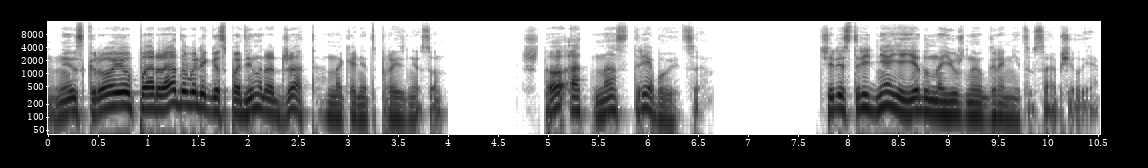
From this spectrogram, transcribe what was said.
«Не скрою, порадовали господин Раджат», — наконец произнес он. «Что от нас требуется?» «Через три дня я еду на южную границу», — сообщил я.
